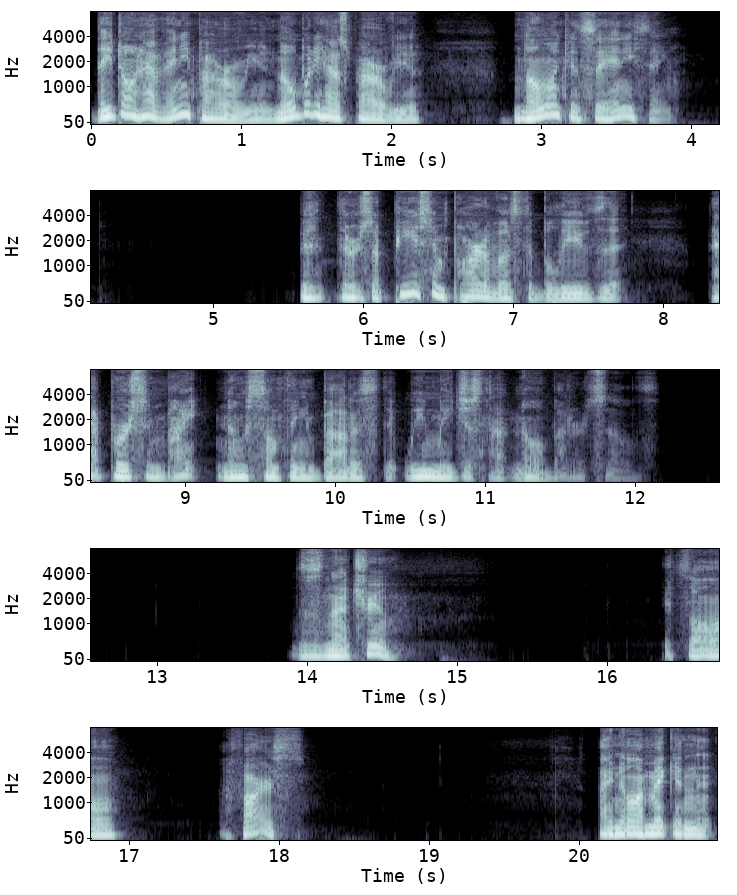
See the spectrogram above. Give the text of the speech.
They don't have any power over you. Nobody has power over you. No one can say anything. But there's a piece and part of us that believes that that person might know something about us that we may just not know about ourselves. This is not true. It's all a farce. I know I'm making it,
